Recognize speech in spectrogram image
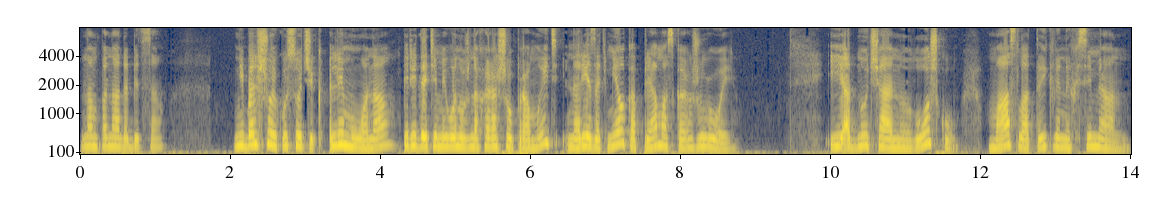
нам понадобится. Небольшой кусочек лимона, перед этим его нужно хорошо промыть нарезать мелко прямо с кожурой. И одну чайную ложку масла тыквенных семян.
